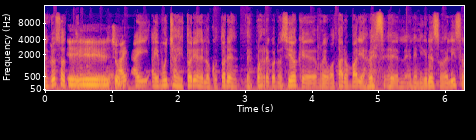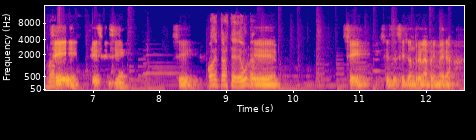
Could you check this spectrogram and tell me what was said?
incluso hay, muchas historias de locutores después reconocidos que rebotaron varias veces en, el ingreso del ISER, ¿no? Sí, sí, sí, sí. ¿Vos entraste de una? sí, sí, sí, yo entré en la primera.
